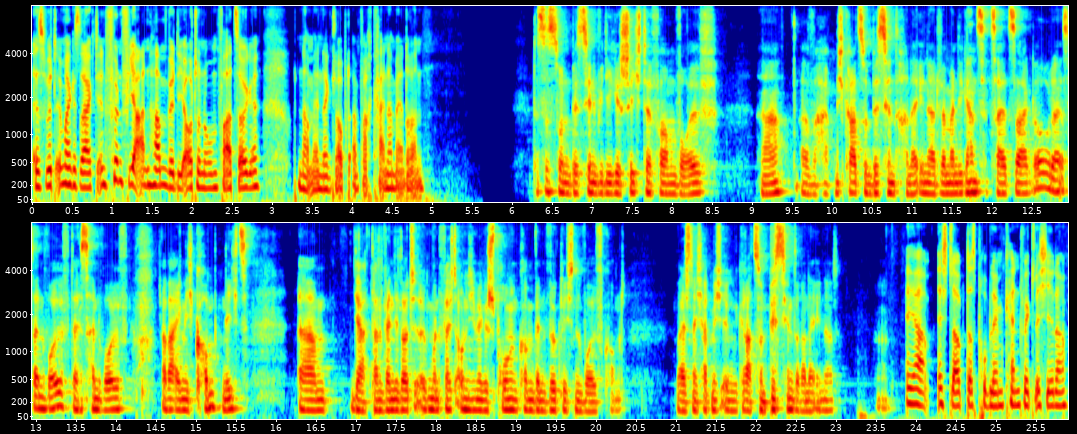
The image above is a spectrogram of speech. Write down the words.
es wird immer gesagt, in fünf Jahren haben wir die autonomen Fahrzeuge und am Ende glaubt einfach keiner mehr dran. Das ist so ein bisschen wie die Geschichte vom Wolf. Ja, hat mich gerade so ein bisschen daran erinnert, wenn man die ganze Zeit sagt, oh, da ist ein Wolf, da ist ein Wolf, aber eigentlich kommt nichts. Ähm, ja, dann werden die Leute irgendwann vielleicht auch nicht mehr gesprungen kommen, wenn wirklich ein Wolf kommt. Weiß nicht, hat mich irgendwie gerade so ein bisschen daran erinnert. Ja, ja ich glaube, das Problem kennt wirklich jeder.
